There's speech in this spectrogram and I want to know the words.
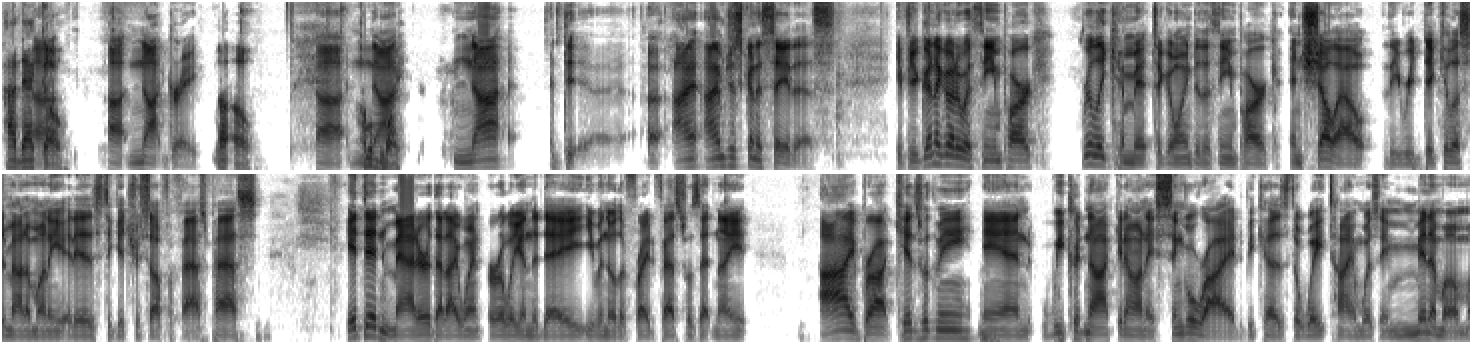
How'd that Uh, go? Uh, not great. Uh oh. Uh, Oh not, boy. not. Uh, I I'm just gonna say this: if you're gonna go to a theme park, really commit to going to the theme park and shell out the ridiculous amount of money it is to get yourself a fast pass. It didn't matter that I went early in the day, even though the Fright Fest was at night. I brought kids with me, and we could not get on a single ride because the wait time was a minimum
